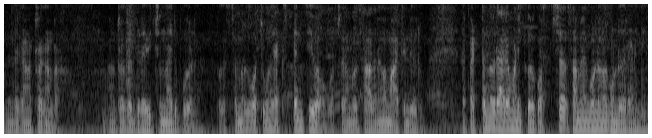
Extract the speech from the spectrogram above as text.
ഇതിന്റെ കണക്ടറൊക്കെ കണ്ടോ? കണക്ടറൊക്കെ ദ്രവിച്ചൊന്നായിട്ട് പോവാണ്. അപ്പോൾ കസ്റ്റമർക്ക് കുറച്ചും കൂടി എക്സ്പെൻസീവ് ആവും. കുറച്ച് നമ്മൾ സാധനങ്ങൾ മാറ്റേണ്ടി വരും. പെട്ടെന്ന് ഒരു അരമണിക്കൂർ കുറച്ച് സമയം കൊണ്ട് നിങ്ങൾ കൊണ്ടുവരികയാണെങ്കിൽ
